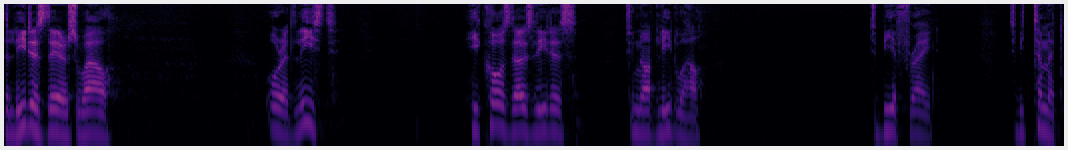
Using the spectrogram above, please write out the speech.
the leaders there as well. Or at least he caused those leaders to not lead well, to be afraid, to be timid,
